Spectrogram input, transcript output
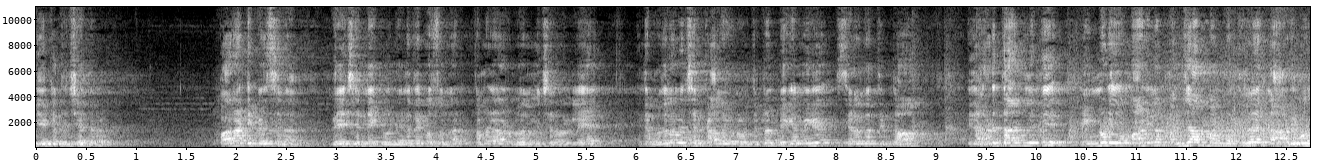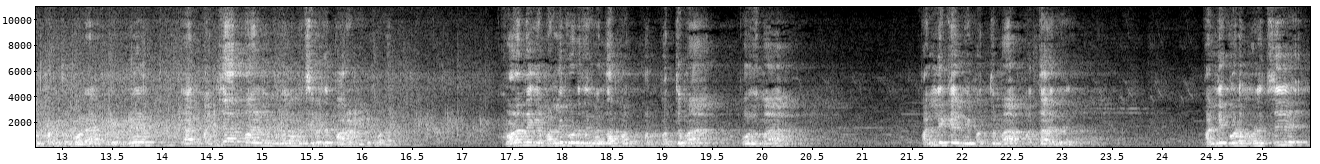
இயக்கத்தை சேர்ந்தவர். பாராட்டி பேசினார். இதே சென்னைக்கு வந்து என்ன தெரியுமா சொன்னார்? தமிழ்நாடு முதலமைச்சர் அவர்களே இந்த முதலமைச்சர் காலை உணவு திட்டம் மிக மிக சிறந்த திட்டம். இது அடுத்த ஆண்டுலேருந்து என்னுடைய மாநிலம் பஞ்சாப் மாநிலத்தில் நான் அறிமுகப்படுத்த போகிறேன் அப்படின்னு யார் பஞ்சாப் மாநில முதலமைச்சர் வந்து பாராட்டிட்டு போனேன் குழந்தைங்க பள்ளிக்கூடத்துக்கு வந்தால் பத்- பத்துமா? போதுமா? பள்ளிக்கல்வி பத்துமா? பத்தாது. பள்ளிக்கூடம் முடிச்சு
